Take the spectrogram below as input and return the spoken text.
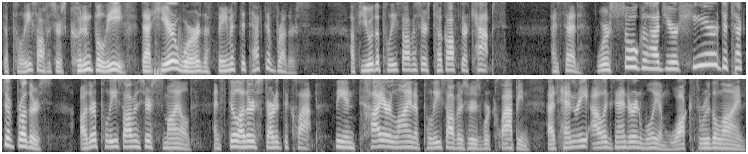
The police officers couldn't believe that here were the famous Detective Brothers. A few of the police officers took off their caps and said, We're so glad you're here, Detective Brothers. Other police officers smiled, and still others started to clap. The entire line of police officers were clapping as Henry, Alexander, and William walked through the line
